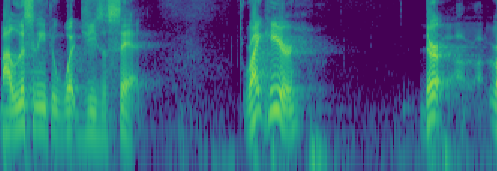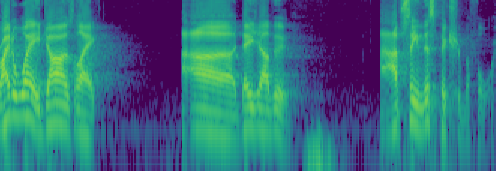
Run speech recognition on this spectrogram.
by listening to what Jesus said. Right here, there, right away, John's like, uh, deja vu. I've seen this picture before.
